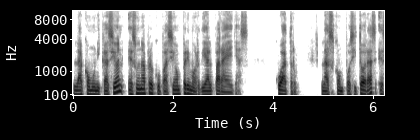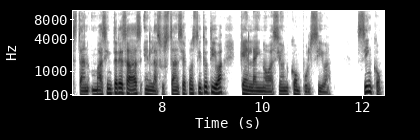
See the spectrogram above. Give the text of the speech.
La comunicación es una preocupación primordial para ellas. 4. Las compositoras están más interesadas en la sustancia constitutiva que en la innovación compulsiva. 5.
